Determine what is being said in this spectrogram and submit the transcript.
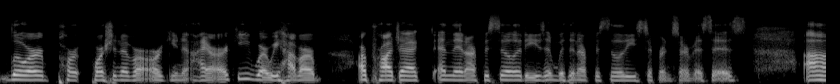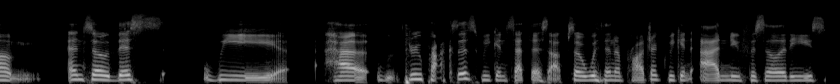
lower por portion of our org unit hierarchy where we have our our project and then our facilities and within our facilities different services. Um, and so this we have through Praxis, we can set this up. So within a project, we can add new facilities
